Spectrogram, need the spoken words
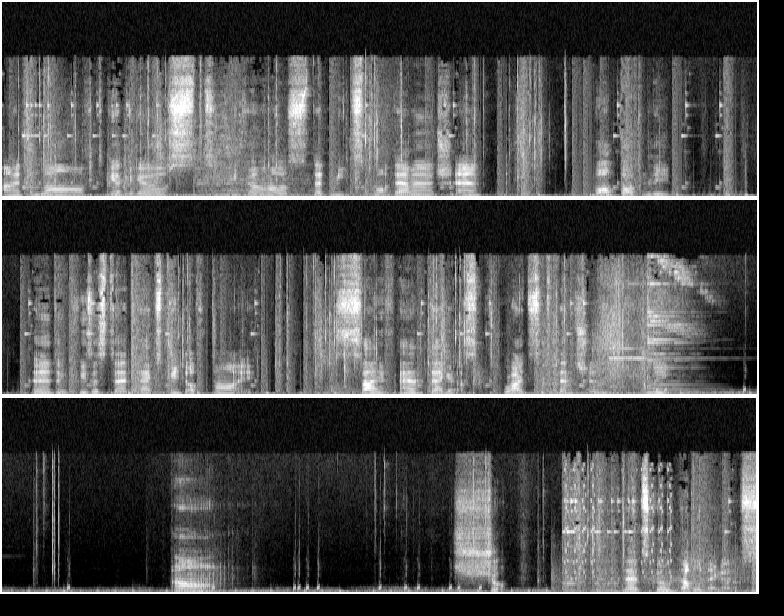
I'd love to get the ghost because that means more damage and more importantly, it increases the attack speed of my scythe and daggers quite substantially. Um, sure. Let's go double daggers.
